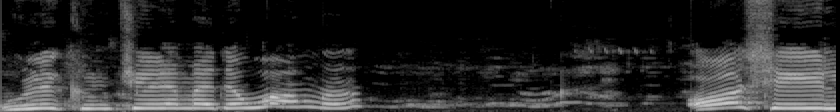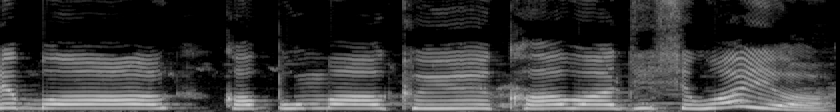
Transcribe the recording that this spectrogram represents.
öyle güncellemede var mı? Aa şeyli bal, kaplumbağa köyü, kar var ya.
